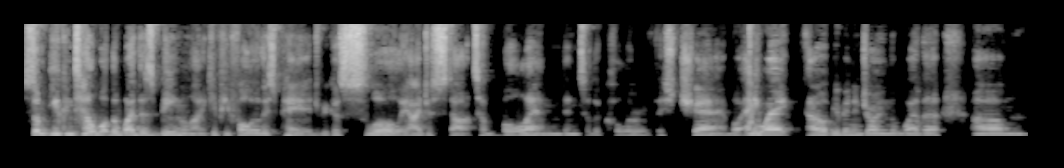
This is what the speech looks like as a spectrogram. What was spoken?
Some you can tell what the weather's been like if you follow this page because slowly I just start to blend into the color of this chair. But anyway, I hope you've been enjoying the weather. Um,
